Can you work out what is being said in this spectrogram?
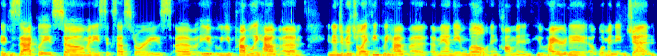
Exactly. So many success stories. Uh, you, you probably have um, an individual. I think we have a, a, man named Will in common who hired mm-hmm. a, a woman named Jen.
